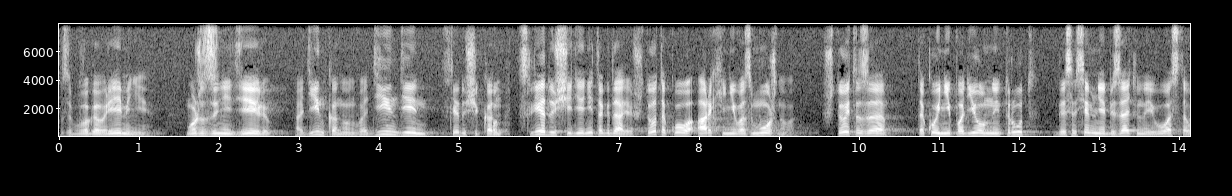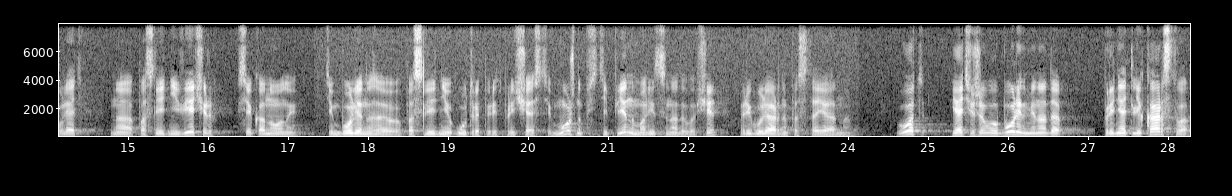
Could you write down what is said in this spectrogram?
заблаговремение, может за неделю. Один канон в один день, следующий канон в следующий день и так далее. Что такого архи невозможного? Что это за такой неподъемный труд, да и совсем не обязательно его оставлять на последний вечер, все каноны, тем более на последнее утро перед причастием. Можно постепенно, молиться надо вообще регулярно, постоянно. Вот я тяжело болен, мне надо принять лекарство,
